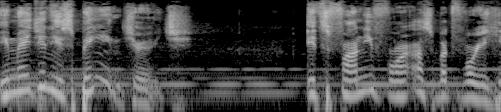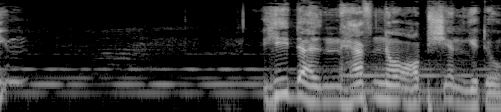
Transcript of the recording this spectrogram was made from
Imagine his pain, church. It's funny for us, but for him, he doesn't have no option gitu.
